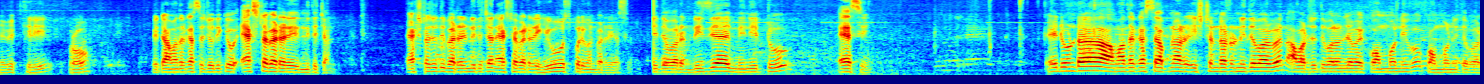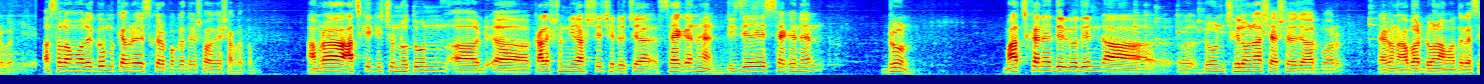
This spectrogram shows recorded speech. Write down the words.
মেভিক থ্রি প্রো এটা আমাদের কাছে যদি কেউ এক্সট্রা ব্যাটারি নিতে চান এক্সট্রা যদি ব্যাটারি নিতে চান এক্সট্রা ব্যাটারি হিউজ পরিমাণ ব্যাটারি আছে। নিতে পারেন ডিজিআই মিনি টু এসি এই ড্রোনটা আমাদের কাছে আপনার স্ট্যান্ডার্ডও নিতে পারবেন, আবার যদি বলেন যে ভাই কম্বো নিব কম্বো নিতে পারবেন। আসসালামু আলাইকুম ক্যামেরা স্কোয়ার পক্ষ থেকে সবাইকে স্বাগতম। আমরা আজকে কিছু নতুন কালেকশন নিয়ে আসছি, সেটা হচ্ছে second hand DJI second hand drone মাঝখানে দীর্ঘদিন ড্রোন ছিল না, শেষ হয়ে যাওয়ার পর। এখন আবার ড্রোন আমাদের কাছে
